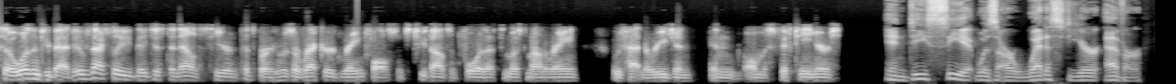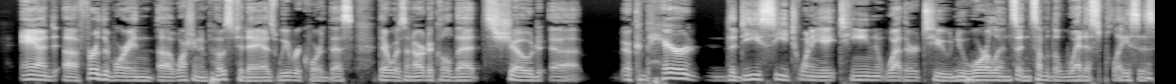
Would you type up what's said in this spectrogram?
So it wasn't too bad. It was actually they just announced here in Pittsburgh it was a record rainfall since 2004. That's the most amount of rain we've had in a region in almost 15 years. In DC, it was our wettest year ever. And uh, furthermore, in uh, Washington Post today, as we record this, there was an article that showed uh, compared the DC 2018 weather to New Orleans and some of the wettest places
